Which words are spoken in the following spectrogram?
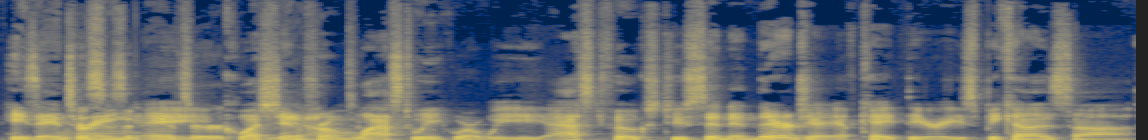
He's answering an answer, question yeah, from last week where we asked folks to send in their JFK theories because uh,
